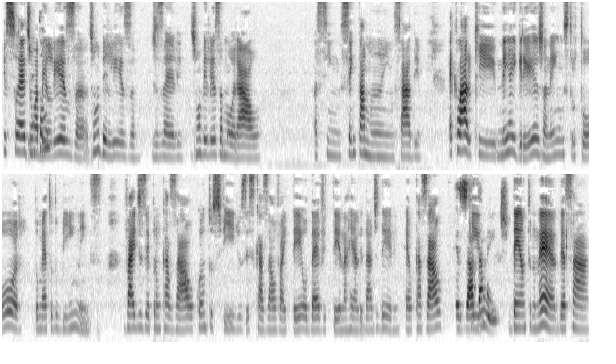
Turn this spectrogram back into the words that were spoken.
Isso é de uma então, beleza, de uma beleza, Gisele, de uma beleza moral, assim, sem tamanho, sabe? É claro que nem a igreja, nem o instrutor do método Billings vai dizer para um casal quantos filhos esse casal vai ter ou deve ter na realidade dele. É o casal Exatamente. Que, dentro, né, dessa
